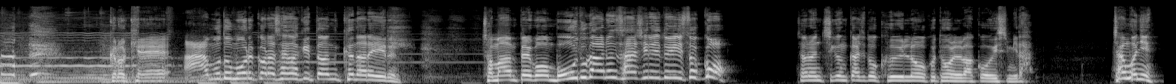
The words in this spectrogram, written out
그렇게 아무도 모를 거라 생각했던 그날의 일은 저만 빼고 모두가 아는 사실이 돼 있었고 저는 지금까지도 그 일로 고통을 받고 있습니다. 장모님,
